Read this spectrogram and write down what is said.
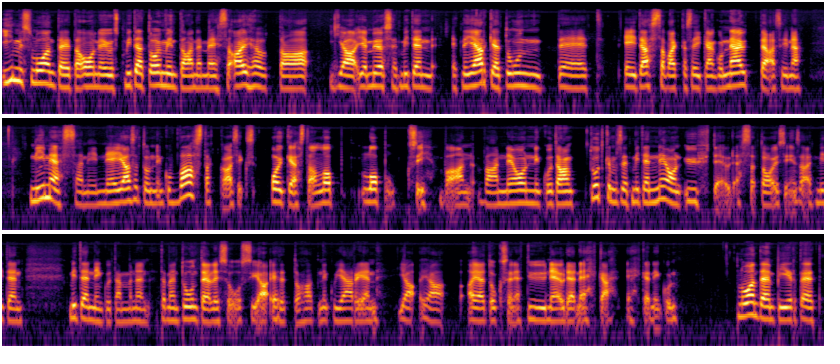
ihmisluonteita on ja just mitä toimintaa ne meissä aiheuttaa ja, ja myös se, miten että ne järkeä tunteet ei tässä, vaikka se ikään kuin näyttää siinä nimessä, niin ne ei asetu niin kuin vastakkaisiksi oikeastaan lop, lopuksi, vaan, vaan ne on, niin kuin, tämä on tutkimus, että miten ne on yhteydessä toisiinsa, että miten, miten niin kuin tämmöinen, tämmöinen tunteellisuus ja tuohon niin kuin järjen ja, ja ajatuksen ja tyyneyden ehkä, ehkä niin kuin luonteenpiirteet.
